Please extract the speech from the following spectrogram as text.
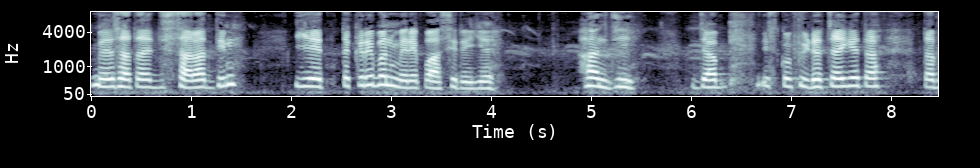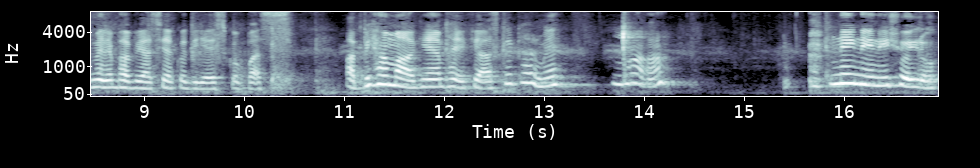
मेरे साथ आज सारा दिन ये तकरीबन मेरे पास ही रही है। हाँ जी जब इसको फीडर चाहिए था तब मैंने भाभी आसिया को दिया इसको बस। अभी हम आ गए हैं भाई प्याज के घर में। हाँ। नहीं नहीं नहीं शोई रो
